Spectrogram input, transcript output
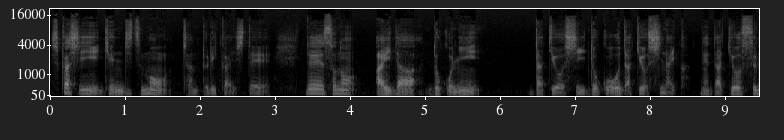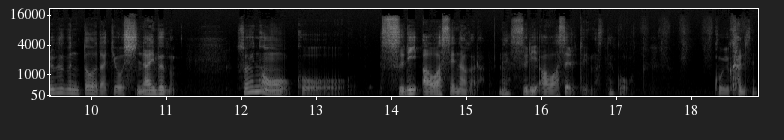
しかし現実もちゃんと理解してでその間どこに妥協しどこを妥協しないか、ね、妥協する部分と妥協しない部分そういうのをこうすり合わせながらねすり合わせると言いますねこうこういう感じね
